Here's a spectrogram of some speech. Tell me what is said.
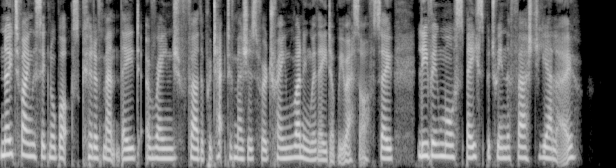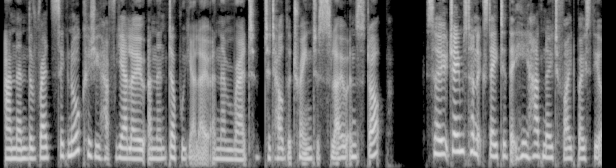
Notifying the signal box could have meant they'd arrange further protective measures for a train running with AWS off, so leaving more space between the first yellow and then the red signal, because you have yellow and then double yellow and then red to tell the train to slow and stop. So James Tunnock stated that he had notified both the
